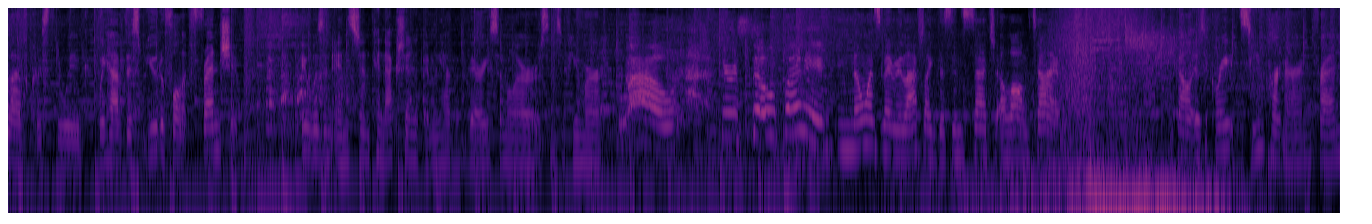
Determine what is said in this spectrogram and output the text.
love Kristen Wiig. We have this beautiful friendship. It was an instant connection, and we have a very similar sense of humor. Wow, you're so funny. No one's made me laugh like this in such a long time. Gal is a great scene partner and friend,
